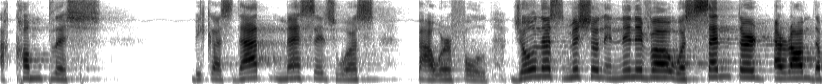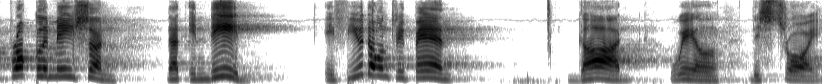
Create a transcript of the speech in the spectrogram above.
Accomplished because that message was powerful. Jonah's mission in Nineveh was centered around the proclamation that indeed, if you don't repent, God will destroy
